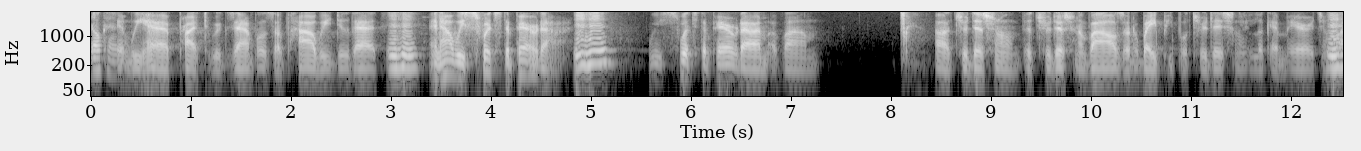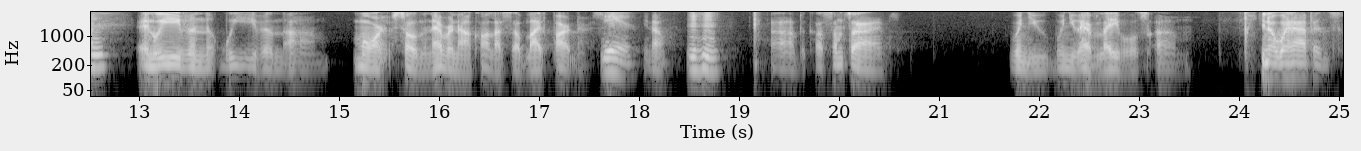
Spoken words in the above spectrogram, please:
Okay. And we have practical examples of how we do that and how we switch the paradigm. Mm-hmm. We switch the paradigm of um, uh, traditional the traditional vows or the way people traditionally look at marriage and what and we even we even um, more so than ever now call ourselves life partners Yeah. you know? Uh, because sometimes when you when you have labels um, you know what happens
